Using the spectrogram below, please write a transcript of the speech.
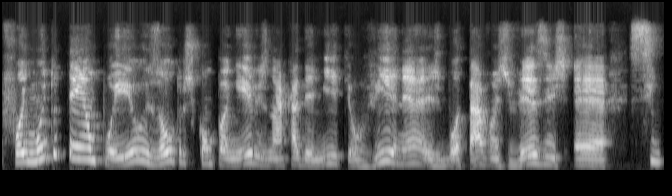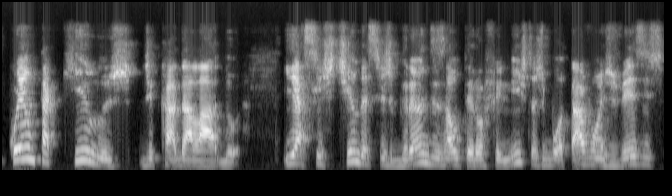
foi muito tempo e os outros companheiros na academia que eu vi, né, eles botavam às vezes é, 50 quilos de cada lado e assistindo esses grandes alterofilistas botavam às vezes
